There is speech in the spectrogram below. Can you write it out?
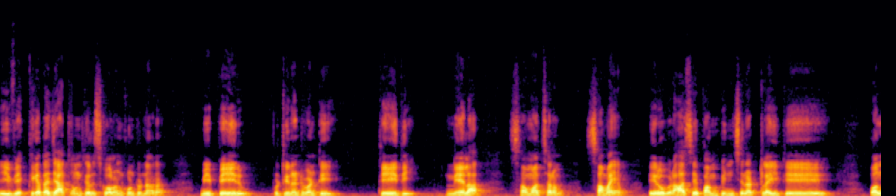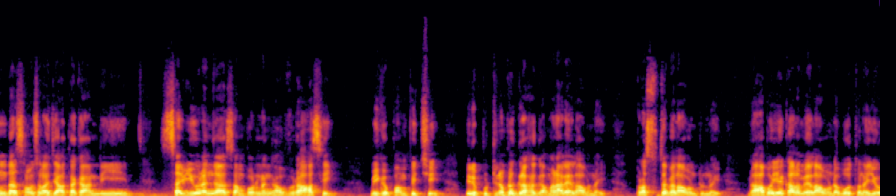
మీ వ్యక్తిగత జాతకం తెలుసుకోవాలనుకుంటున్నారా? మీ పేరు పుట్టినటువంటి తేదీ నెల సంవత్సరం సమయం మీరు వ్రాసి పంపించినట్లయితే వంద సంవత్సరాల జాతకాన్ని సవివరంగా సంపూర్ణంగా వ్రాసి మీకు పంపించి మీరు పుట్టినప్పుడు గ్రహ గమనాలు ఎలా ఉన్నాయి? ప్రస్తుతం ఎలా ఉంటున్నాయి? రాబోయే కాలం ఎలా ఉండబోతున్నాయో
